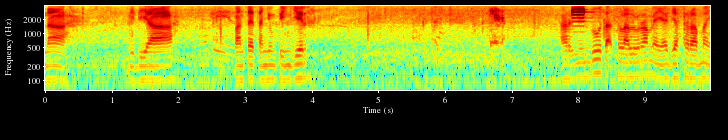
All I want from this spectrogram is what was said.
Nah ini dia pantai Tanjung Pinggir Hari Minggu tak terlalu ramai ya, biasa ramai.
